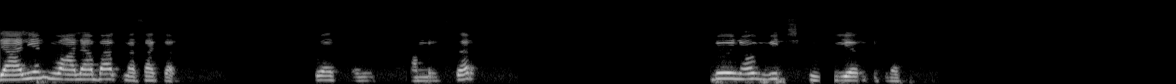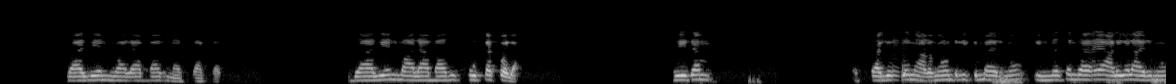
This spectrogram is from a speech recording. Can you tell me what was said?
Jallian Walabagh massacre Amritsar do know which it was Jallianwala Walabagh massacre. Jallian Walabagh കൂട്ടക്കൊല. ഫ്രീഡം സ്ട്രഗിൾ നടന്നുകൊണ്ടിരിക്കുമായിരുന്നു ഇന്നസെന്റ് ആയ ആളുകളായിരുന്നു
